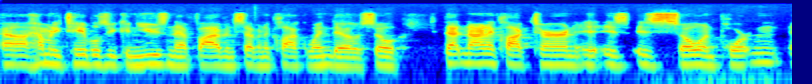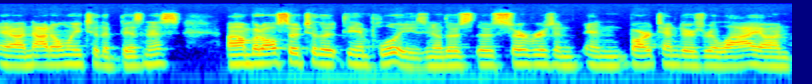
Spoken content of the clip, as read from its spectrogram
uh, how many tables you can use in that five and seven o'clock window. So that nine o'clock turn is is so important, uh, not only to the business, um, but also to the, the employees. You know, those those servers and, and bartenders rely on.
